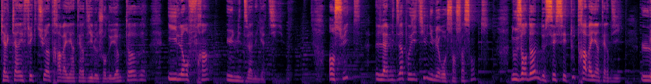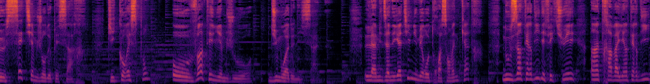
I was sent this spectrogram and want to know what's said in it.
quelqu'un effectue un travail interdit le jour de Yom Tov, il enfreint une mitzvah négative. Ensuite, la mitzvah positive numéro 160 nous ordonne de cesser tout travail interdit le septième jour de Pessah, qui correspond au 21e jour du mois de Nissan. La mitzvah négative numéro 324 nous interdit d'effectuer un travail interdit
